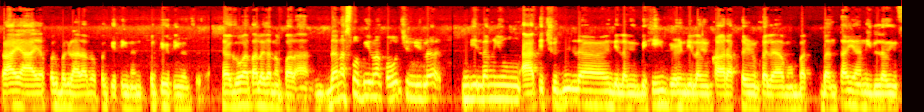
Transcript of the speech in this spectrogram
kaya-aya pag maglalaro, pag titingnan, pag titingnan sila. Nagawa talaga ng paraan. Danas mo bilang coach, hindi, la, hindi lang yung attitude nila, hindi lang yung behavior, hindi lang yung character yung kailangan mong bat- bantayan, hindi lang yung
